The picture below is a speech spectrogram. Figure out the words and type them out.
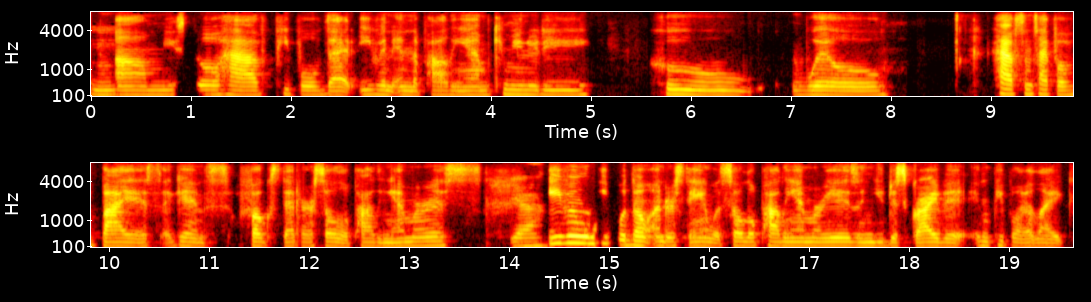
Mm-hmm. Um, you still have people that even in the polyam community who will have some type of bias against folks that are solo polyamorous. Yeah. Even when people don't understand what solo polyamory is and you describe it and people are like,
